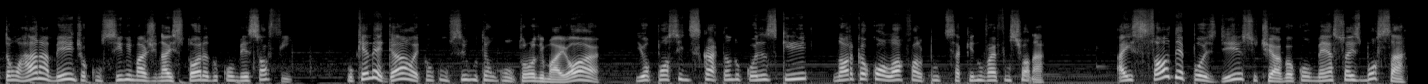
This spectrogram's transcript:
Então, raramente eu consigo imaginar a história do começo ao fim. O que é legal é que eu consigo ter um controle maior e eu posso ir descartando coisas que, na hora que eu coloco, eu falo, putz, isso aqui não vai funcionar. Aí só depois disso, Tiago, eu começo a esboçar.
